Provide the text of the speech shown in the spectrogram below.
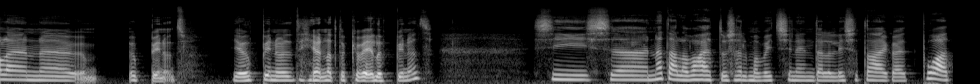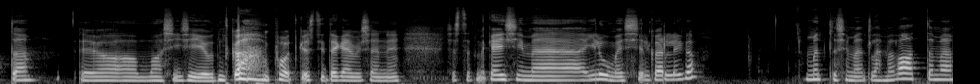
olen äh, õppinud ja õppinud ja natuke veel õppinud siis äh, nädalavahetusel ma võtsin endale lihtsalt aega, et puhata. Ja ma siis ei jõudnud ka podcast'i tegemiseni, sest et me käisime ilumessil Karliga, mõtlesime, et lähme vaatame.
